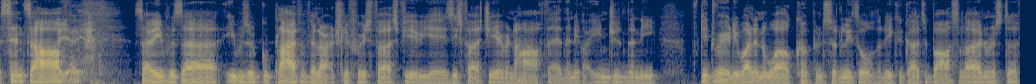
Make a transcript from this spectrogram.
centre half. Yeah, yeah. So he was uh, he was a good player for Villa actually for his first few years, his first year and a half there. Then he got injured. Then he did really well in the World Cup and suddenly thought that he could go to Barcelona and stuff.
